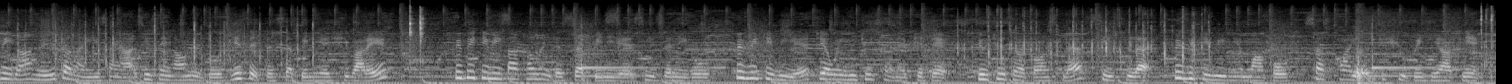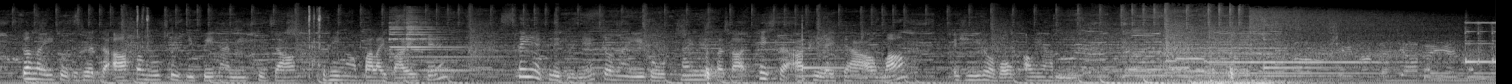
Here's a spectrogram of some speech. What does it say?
PPTV ကမြို့တော်လိုင်းရေးဆိုင်ရာအစီအစဉ်ကောင်းတွေကိုရည်စည်တင်ဆက်ပေးနေရရှိပါတယ်။ PPTV ကထုတ်လွှင့်တင်ဆက်ပေးနေတဲ့အစီအစဉ်တွေကို PPTV ရဲ့တရားဝင် YouTube Channel ဖြစ်တဲ့ youtube.com/c/PPTV မြန်မာကို Subscribe လုပ်ကြည့်ရှုပေးကြရဖြင့်တော်လိုင်းကိုတစ်သက်တအားဖုန်းလို့ပြည်ပေးနိုင်ပြီဖြစ်ကြောင်းသတင်းအောင်ပါလိုက်ပါရရှင်။စိတ်ရက်ကလစ်တွေနဲ့တော်လိုင်းရေးကိုနိုင်တဲ့ဘက်ကထိတ်ဆက်အားဖြစ်လိုက်ကြအောင်ပါ။အရေးတော်ပုံအောင်ရမည်။ Thank you.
